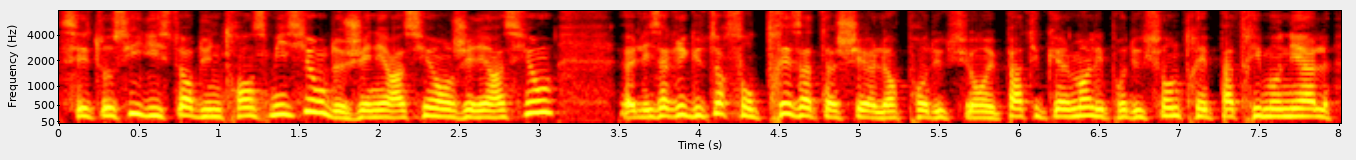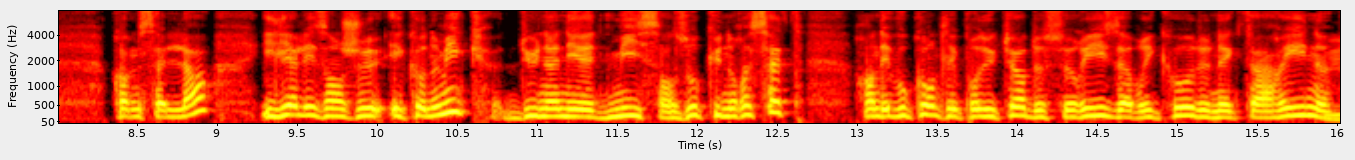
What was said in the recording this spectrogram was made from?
C'est aussi l'histoire d'une transmission de génération en génération. Euh, les agriculteurs sont très attachés à leur production et particulièrement les productions très patrimoniales comme celle-là. Il y a les enjeux économiques d'une année et demie sans aucune recette. Rendez-vous compte, les producteurs de cerises, d'abricots, de nectarines mmh.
